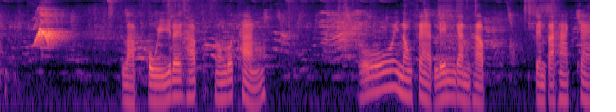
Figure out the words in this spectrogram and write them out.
ดหลับปุ๋ยเลยครับ น้องรถถัง โอ้ย น้องแฝดเล่นกันครับ เป็นตาฮักแช้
